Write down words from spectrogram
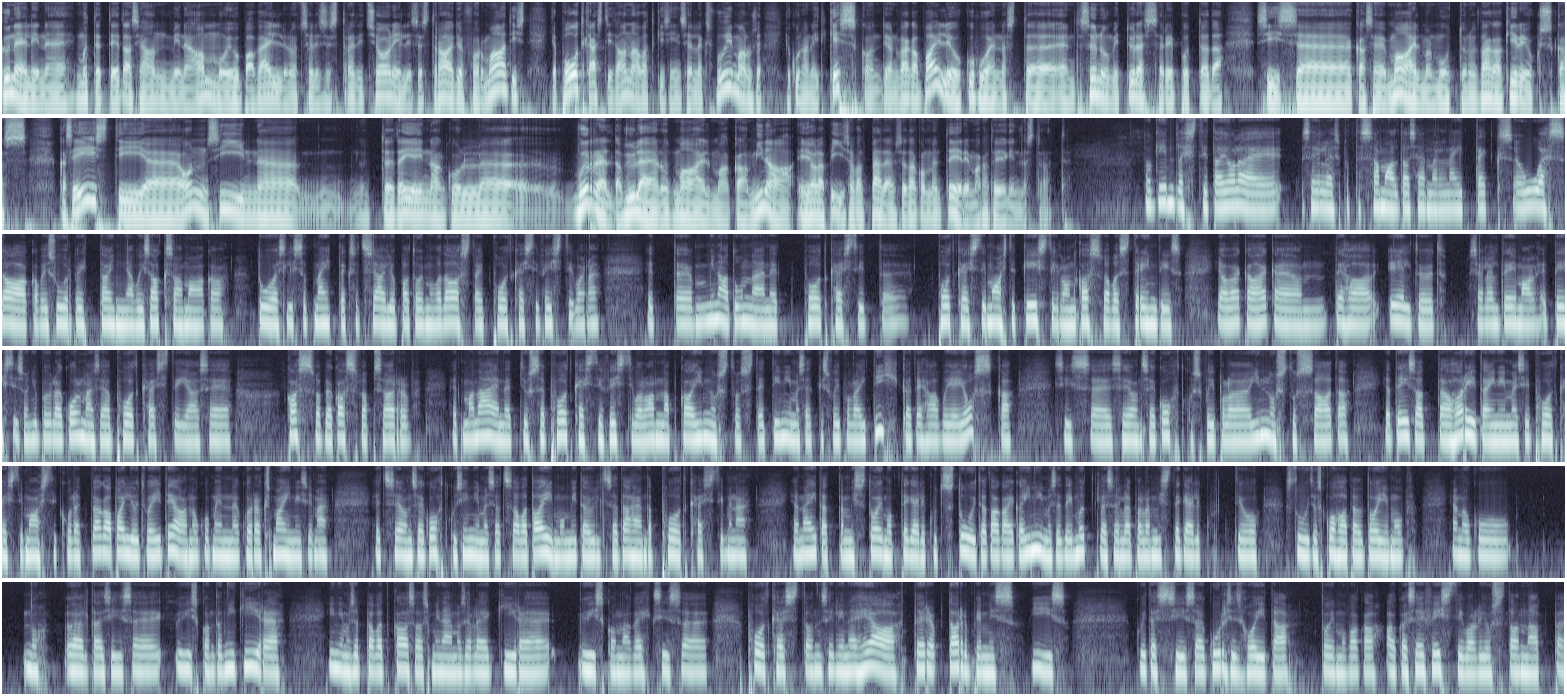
kõneline mõtete edasiandmine ammu juba väljunud sellisest traditsioonilisest raadioformaadist. ja podcast'id annavadki siin selleks võimaluse ja kuna neid keskkondi on väga palju, kuhu ennast, eh, enda sõnumit üles riputada, siis eh, ka see maailm on muutunud väga kirjuks. kas, kas Eesti on siin nüüd teie hinnangul võrreldav ülejäänud maailmaga, mina ei ole piisavalt pädev seda kommenteerima, aga teie kindlasti olete? No kindlasti ta ei ole selles mõttes samal tasemel näiteks USA-ga või Suurbritannia või Saksamaaga, tuues lihtsalt näiteks, et seal juba toimuvad aastaid podcast'i festivale. et äh, mina tunnen, et podcast'id, podcast'i maastik Eestil on kasvavas trendis ja väga äge on teha eeltööd sellel teemal, et Eestis on juba üle kolmesaja podcast'i ja see kasvab ja kasvab see arv. et ma näen, et just see podcast'i festival annab ka innustust, et inimesed, kes võib-olla ei tihka teha või ei oska, siis eh, see on see koht, kus võib-olla innustust saada. ja teisalt harida inimesi podcast'i maastikul, et väga paljud ju ei tea, nagu me enne korraks mainisime. et see on see koht, kus inimesed saavad aimu, mida üldse tähendab podcast imine. ja näidata, mis toimub tegelikult stuudio taga, ega inimesed ei mõtle selle peale, mis tegelikult ju stuudios kohapeal toimub. ja nagu noh, öelda siis ühiskond on nii kiire, inimesed peavad kaasas minema selle kiire ühiskonnaga, ehk siis eh, podcast on selline hea ter-, tarbimisviis, kuidas siis eh, kursis hoida toimuvaga, aga see festival just annab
